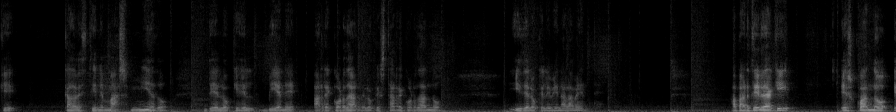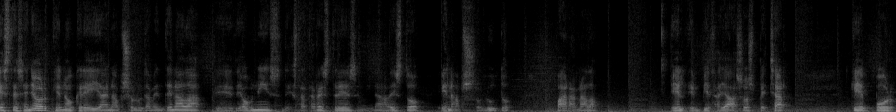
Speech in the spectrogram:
que cada vez tiene más miedo de lo que él viene a recordar, de lo que está recordando y de lo que le viene a la mente. A partir de aquí es cuando este señor, que no creía en absolutamente nada eh, de ovnis, de extraterrestres, ni nada de esto, en absoluto, para nada, él empieza ya a sospechar que por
